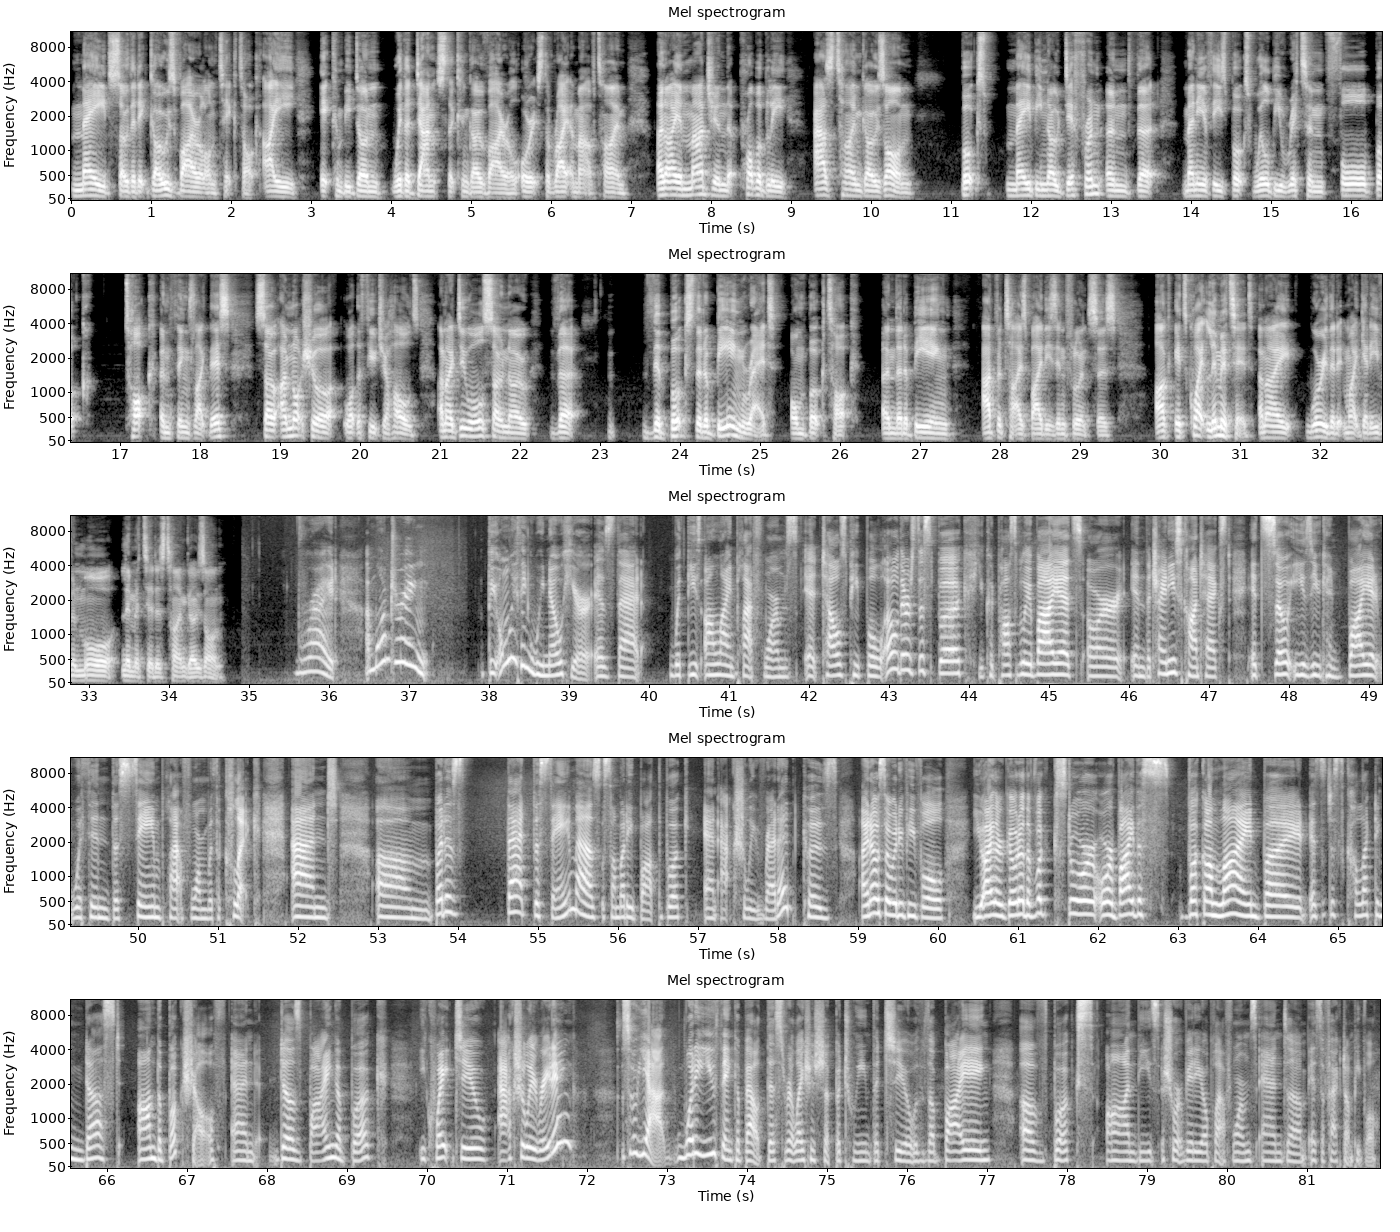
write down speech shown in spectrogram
made so that it goes viral on TikTok, i.e., it can be done with a dance that can go viral or it's the right amount of time. And I imagine that probably as time goes on, books may be no different and that many of these books will be written for book talk and things like this. So I'm not sure what the future holds. And I do also know that the books that are being read on BookTok and that are being advertised by these influencers are, it's quite limited and i worry that it might get even more limited as time goes on Right. I'm wondering the only thing we know here is that with these online platforms, it tells people, oh, there's this book, you could possibly buy it. Or in the Chinese context, it's so easy, you can buy it within the same platform with a click. And, um, but is that the same as somebody bought the book and actually read it? Because I know so many people, you either go to the bookstore or buy this book online, but it's just collecting dust on the bookshelf. And does buying a book equate to actually reading? So, yeah, what do you think about this relationship between the two, the buying of books on these short video platforms and um, its effect on people?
